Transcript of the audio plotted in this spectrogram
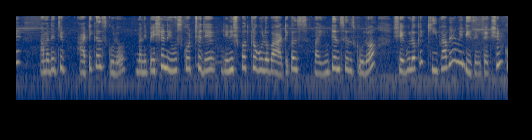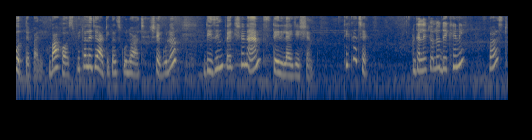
আমাদের যে আর্টিকেলসগুলো মানে পেশেন্ট ইউজ করছে যে জিনিসপত্রগুলো বা আর্টিকেলস বা ইউটেন্সিলসগুলো সেগুলোকে কীভাবে আমি ডিসইনফেকশন করতে পারি? বা হসপিটালে যে আর্টিকেলসগুলো আছে, সেগুলোর ডিসইনফেকশন অ্যান্ড স্টেরিলাইজেশন ঠিক আছে? তাহলে চলো দেখে নিই ফার্স্ট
